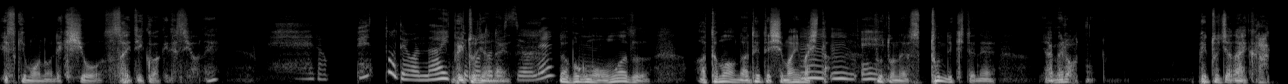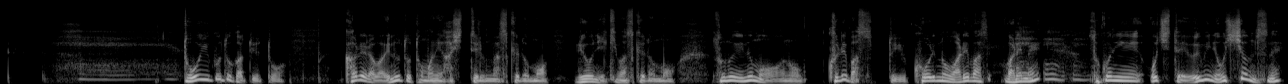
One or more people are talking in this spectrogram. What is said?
エスキモーの歴史を支えていくわけですよね。トではないってことですよね。僕も思わず頭を撫でてしまいました。うんうんええ。ちょっとねすっ飛んできてねやめろ。ペットじゃないから。どういうことかというと彼らは犬と共に走っていますけども漁に行きますけどもその犬もあのクレバスという氷の割れば割れ目、ええええそこに落ちて海に落ちちゃうんですね。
